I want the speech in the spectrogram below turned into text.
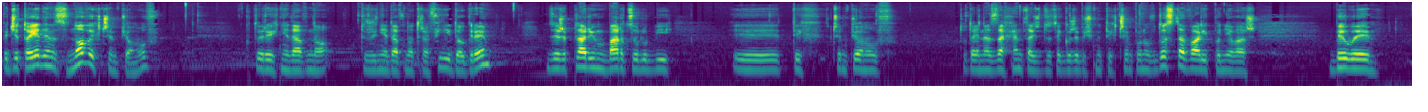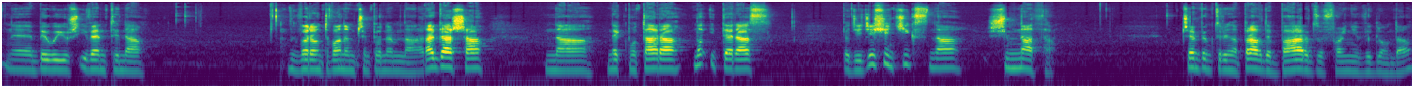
Będzie to jeden z nowych czempionów, których niedawno, którzy niedawno trafili do gry. Widzę, że Plarium bardzo lubi yy, tych czempionów tutaj nas zachęcać do tego, żebyśmy tych czempionów dostawali, ponieważ były, yy, były już eventy na gwarantowanym czempionem na Ragasha, na Nekmotara, no i teraz będzie 10x na Shimnatha. Czempion, który naprawdę bardzo fajnie wygląda.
